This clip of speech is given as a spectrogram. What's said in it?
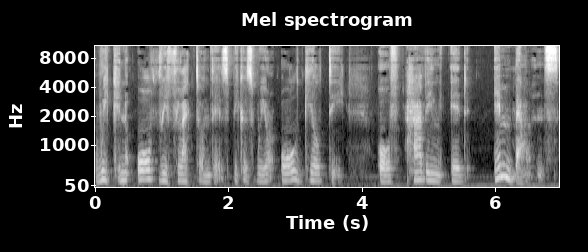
We can all reflect on this because we are all guilty of having an imbalance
